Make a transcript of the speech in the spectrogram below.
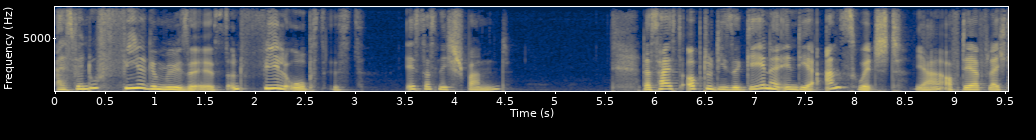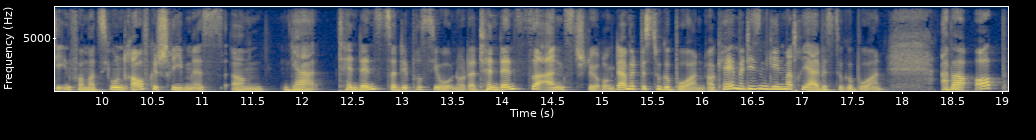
als wenn du viel Gemüse isst und viel Obst isst. Ist das nicht spannend? Das heißt, ob du diese Gene in dir answitcht, ja, auf der vielleicht die Information draufgeschrieben ist, ähm, ja, Tendenz zur Depression oder Tendenz zur Angststörung, damit bist du geboren, okay? Mit diesem Genmaterial bist du geboren. Aber ob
